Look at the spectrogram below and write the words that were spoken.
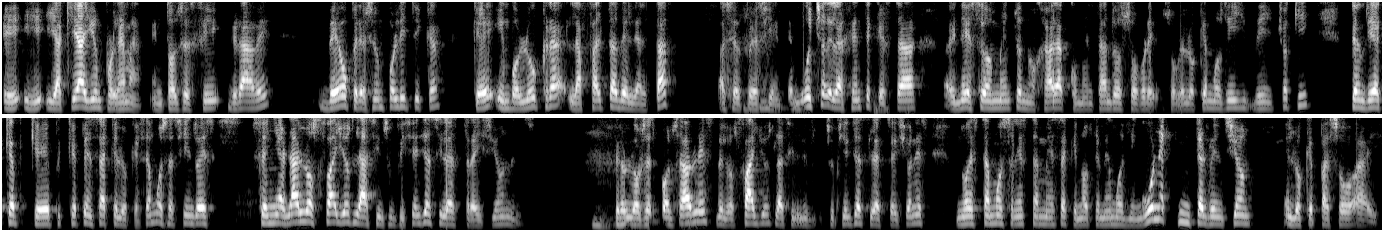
Y, y, aquí hay un problema, entonces sí, grave, de operación política que involucra la falta de lealtad hacia el presidente. Mucha de la gente que está en ese momento enojada comentando sobre, sobre lo que hemos dicho aquí, tendría que, que, pensar que lo que estamos haciendo es señalar los fallos, las insuficiencias y las traiciones. Pero los responsables de los fallos, las insuficiencias y las traiciones, no estamos en esta mesa que no tenemos ninguna intervención en lo que pasó ahí.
